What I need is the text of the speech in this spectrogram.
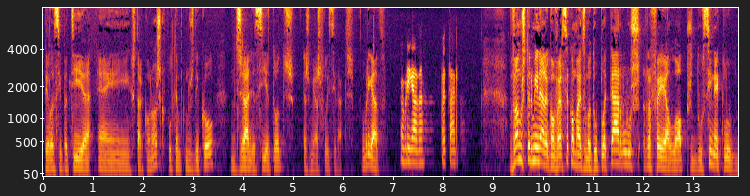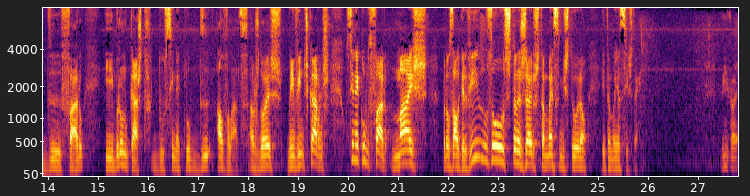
pela simpatia em estar connosco, pelo tempo que nos dedicou. Desejar-lhe a si a todos as maiores felicidades. Obrigado. Obrigada. Boa tarde. Vamos terminar a conversa com mais uma dupla. Carlos Rafael Lopes, do Cineclube de Faro, e Bruno Castro, do Cineclube de Alvalade. Aos dois, bem-vindos, Carlos. O Cineclube de Faro, mais para os algarvios ou os estrangeiros também se misturam e também assistem? Viva!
